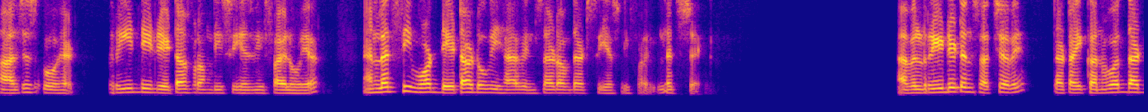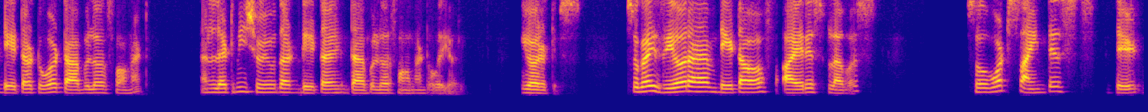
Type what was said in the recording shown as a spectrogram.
I'll just go ahead. read the data from the CSV file over here. And let's see what data do we have inside of that CSV file. Let's check. I will read it in such a way that I convert that data to a tabular format. And let me show you that data in tabular format over here. Here it is. So guys, here I have data of iris flowers. So what scientists did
